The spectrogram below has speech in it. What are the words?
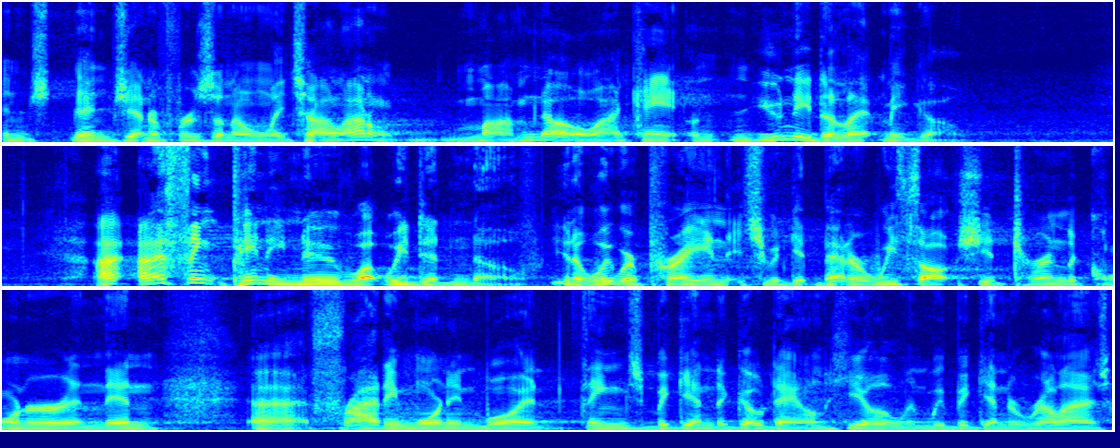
and, and Jennifer's an only child. I don't, Mom, no, I can't. You need to let me go. I, I, think Penny knew what we didn't know. You know, we were praying that she would get better. We thought she had turned the corner, and then uh, Friday morning, boy, things began to go downhill, and we began to realize.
